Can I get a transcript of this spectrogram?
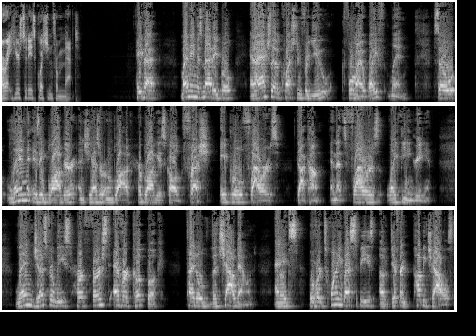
All right, here's today's question from Matt. Hey, Pat. My name is Matt April, and I actually have a question for you for my wife, Lynn. So, Lynn is a blogger, and she has her own blog. Her blog is called freshaprilflours.com, and that's flours like the ingredient. Lynn just released her first ever cookbook titled The Chow Down, and it's over 20 recipes of different puppy chows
